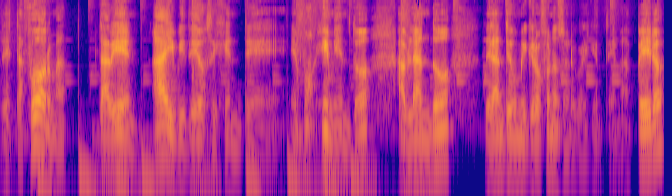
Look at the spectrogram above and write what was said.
de esta forma. Está bien, hay videos de gente en movimiento hablando delante de un micrófono sobre cualquier tema. Pero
